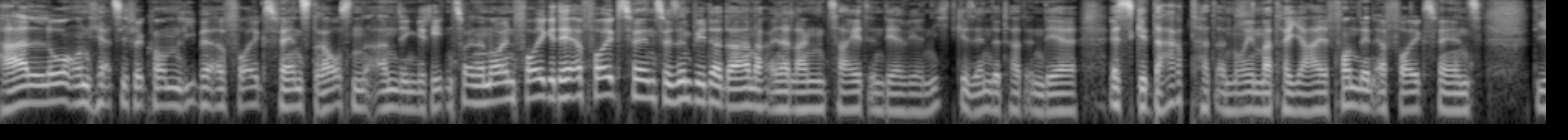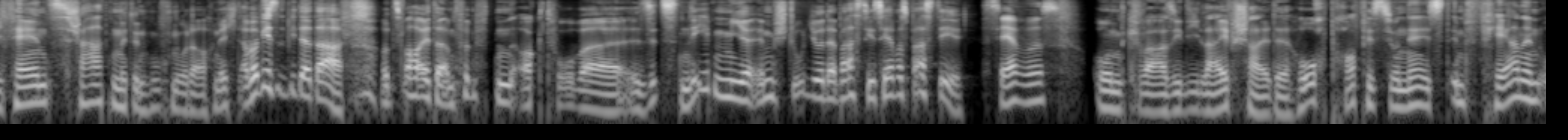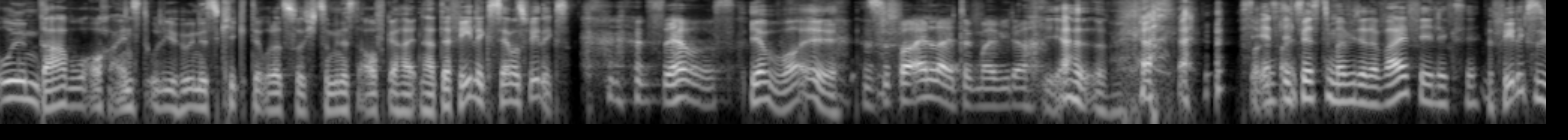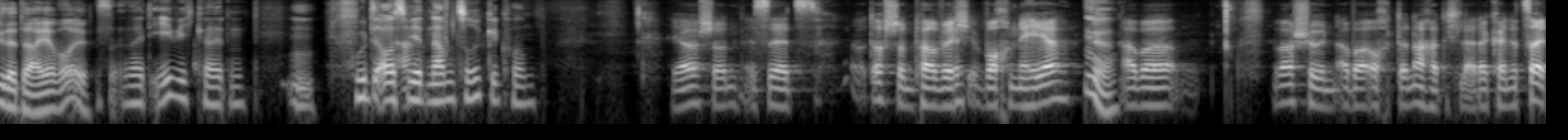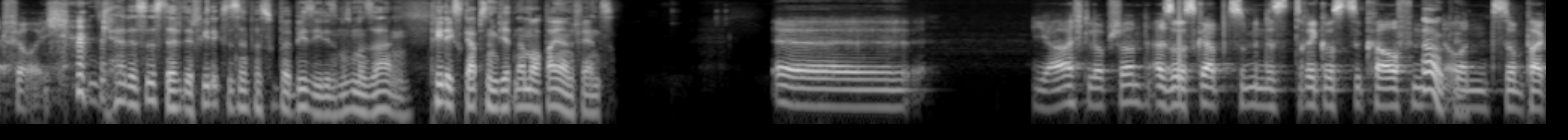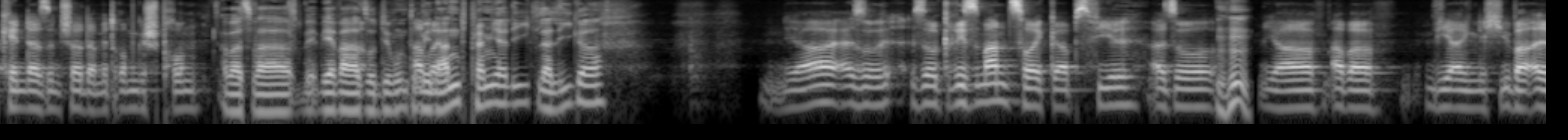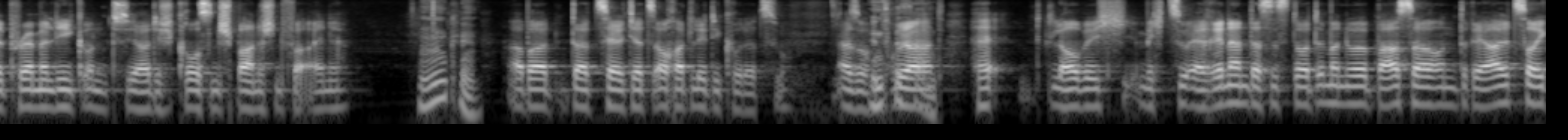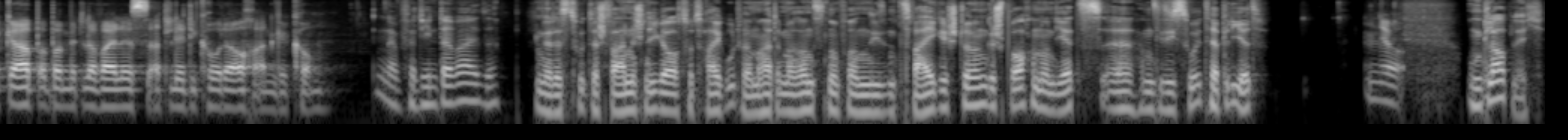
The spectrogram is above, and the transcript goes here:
Hallo und herzlich willkommen, liebe Erfolgsfans draußen an den Geräten zu einer neuen Folge der Erfolgsfans. Wir sind wieder da nach einer langen Zeit, in der wir nicht gesendet hat, in der es gedarbt hat an neuem Material von den Erfolgsfans. Die Fans scharten mit den Hufen oder auch nicht, aber wir sind wieder da. Und zwar heute am 5. Oktober sitzt neben mir im Studio der Basti. Servus Basti. Servus und quasi die Live-Schalte hochprofessionellst im fernen Ulm, da wo auch einst Uli Hoeneß kickte oder sich zumindest aufgehalten hat. Der Felix, Servus Felix. Servus. Jawoll. Super Einleitung mal wieder. Ja. Endlich bist du mal wieder dabei, Felix. Der Felix ist wieder da, jawohl. Seit Ewigkeiten. Mhm. Gut aus ja. Vietnam zurückgekommen. Ja, schon. Ist jetzt doch schon ein paar Wochen her. Ja. Aber war schön, aber auch danach hatte ich leider keine Zeit für euch. ja, das ist, der, der Felix ist einfach super busy, das muss man sagen. Felix, gab es in Vietnam auch Bayern-Fans? Äh, ja, ich glaube schon. Also es gab zumindest Trikots zu kaufen ah, okay. und so ein paar Kinder sind schon damit rumgesprungen. Aber es war, wer war so dominant? Aber, Premier League, La Liga? Ja, also so Griezmann-Zeug gab es viel. Also mhm. ja, aber wie eigentlich überall Premier League und ja, die großen spanischen Vereine. Okay. Aber da zählt jetzt auch Atletico dazu. Also früher glaube ich, mich zu erinnern, dass es dort immer nur Barca und Real-Zeug gab, aber mittlerweile ist Atletico da auch angekommen. Ja, verdienterweise. Ja, das tut der spanischen Liga auch total gut, weil man hat immer sonst nur von diesem Zweigestirn gesprochen und jetzt äh, haben die sich so etabliert. Ja. Unglaublich.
